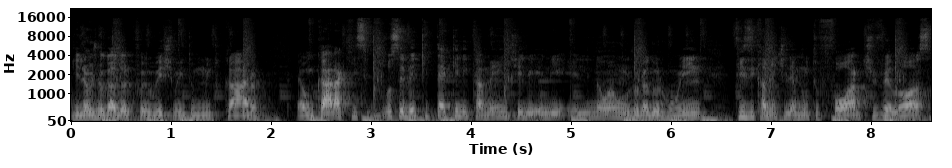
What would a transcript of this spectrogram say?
Ele é um jogador que foi um investimento muito caro. É um cara que você vê que tecnicamente ele, ele, ele não é um jogador ruim, fisicamente ele é muito forte, veloz.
